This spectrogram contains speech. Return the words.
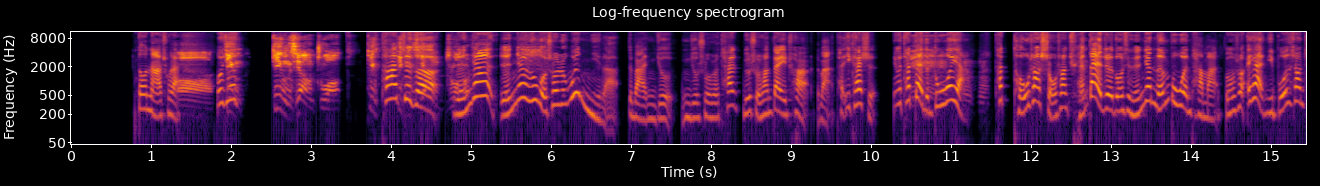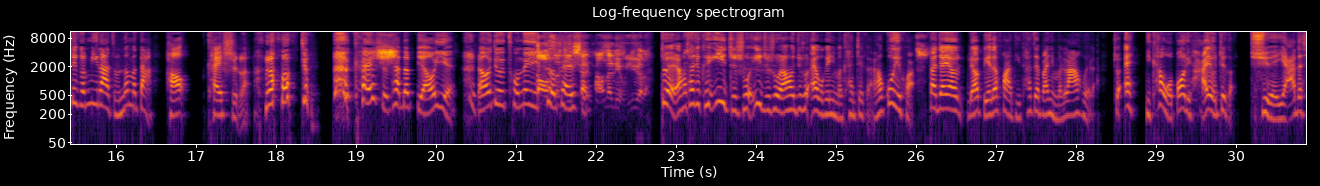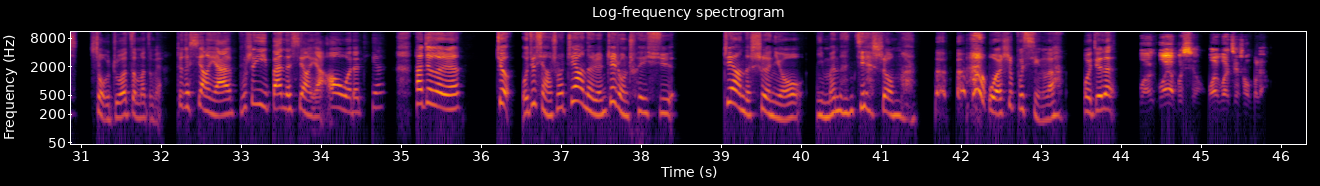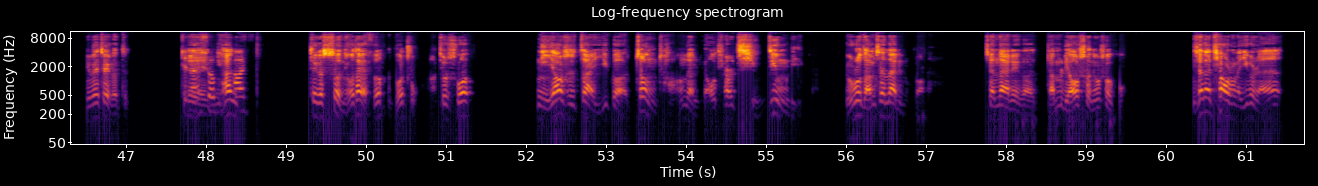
都拿出来。啊，我觉得定定向装，定他 这个人家人家如果说是问你了，对吧？你就你就说说他，比如手上戴一串，对吧？他一开始因为他戴的多呀，他头上手上全戴这个东西，人家能不问他吗？总说，哎呀，你脖子上这个蜜蜡怎么那么大？好，开始了，然后就 开始他的表演，然后就从那一刻开始擅，长的领域了。对，然后他就可以一直说，一直说，然后就说，哎，我给你们看这个，然后过一会儿大家要聊别的话题，他再把你们拉回来，说，哎，你看我包里还有这个雪牙的手镯，怎么怎么样？这个象牙不是一般的象牙，哦，我的天，他这个人就我就想说，这样的人这种吹嘘，这样的社牛，你们能接受吗？我是不行了，我觉得我我也不行，我我接受不了，因为这个只能说呃你看高这个社牛它也分很多种啊，就是说，你要是在一个正常的聊天情境里，比如说咱们现在这种状态，现在这个咱们聊社牛社恐，你现在跳上来一个人，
